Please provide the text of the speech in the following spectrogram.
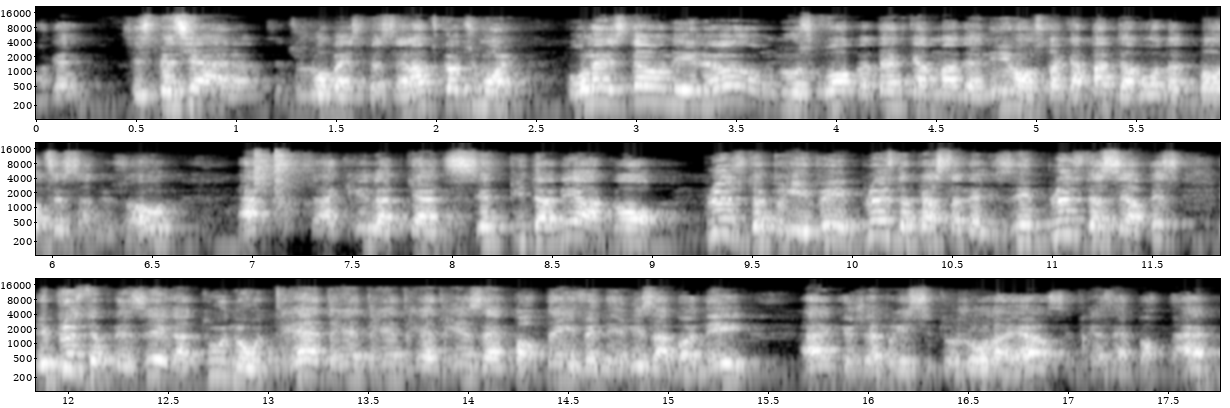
OK? C'est spécial, hein? C'est toujours bien spécial. En tout cas, du moins. Pour l'instant, on est là. On ose croire peut-être qu'à un moment donné, on sera capable d'avoir notre bâtisse à nous autres. Hein, sacrer notre candidat, puis donner encore plus de privé, plus de personnalisé, plus de services et plus de plaisir à tous nos très, très, très, très, très importants et vénérés abonnés, hein, que j'apprécie toujours d'ailleurs, c'est très important.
